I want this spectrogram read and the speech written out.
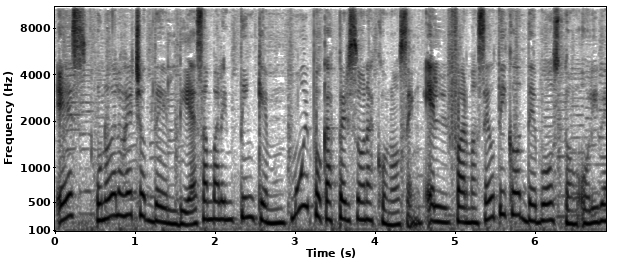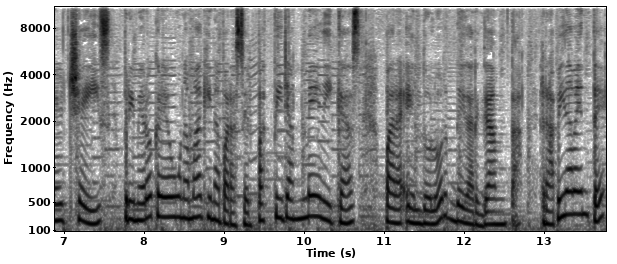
es uno de los hechos del Día de San Valentín que muy pocas personas conocen. El farmacéutico de Boston, Oliver Chase, primero creó una máquina para hacer pastillas médicas para el dolor de garganta. Rápidamente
